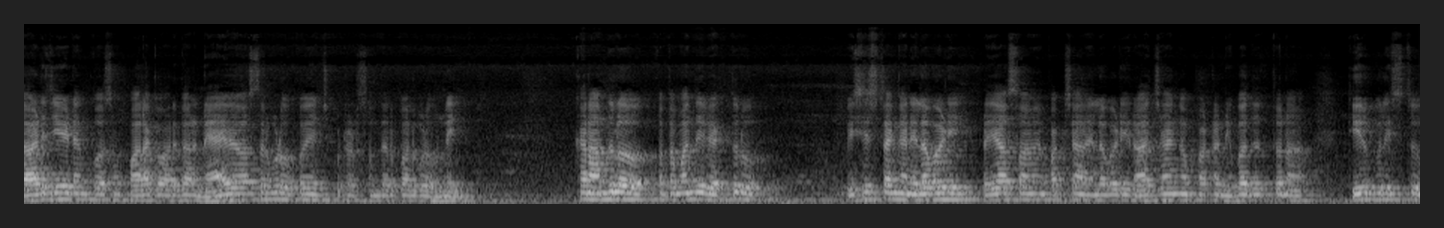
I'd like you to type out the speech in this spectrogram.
దాడి చేయడం కోసం పాలక వర్గాల న్యాయ వ్యవస్థను కూడా ఉపయోగించుకుంటున్న సందర్భాలు కూడా ఉన్నాయి. కానీ అందులో కొంతమంది వ్యక్తులు విశిష్టంగా నిలబడి ప్రజాస్వామ్య పక్షాన నిలబడి రాజ్యాంగం పట్ల నిబద్ధతన తీర్పులిస్తూ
